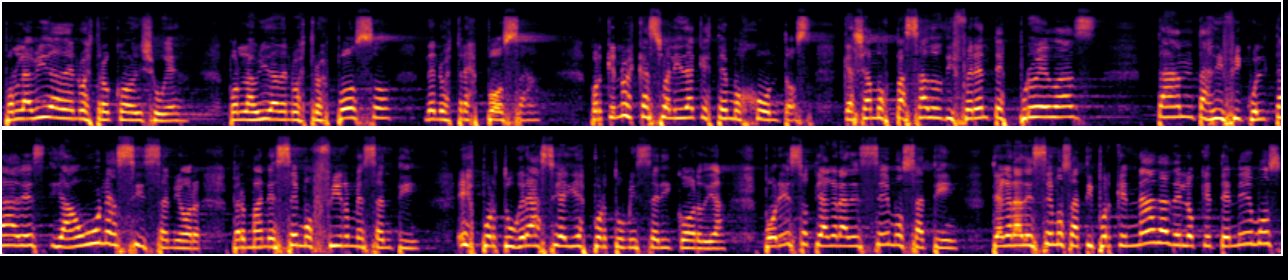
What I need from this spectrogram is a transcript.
por la vida de nuestro cónyuge, por la vida de nuestro esposo, de nuestra esposa. Porque no es casualidad que estemos juntos, que hayamos pasado diferentes pruebas, tantas dificultades y aún así, Señor, permanecemos firmes en ti. Es por tu gracia y es por tu misericordia. Por eso te agradecemos a ti. Te agradecemos a ti porque nada de lo que tenemos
